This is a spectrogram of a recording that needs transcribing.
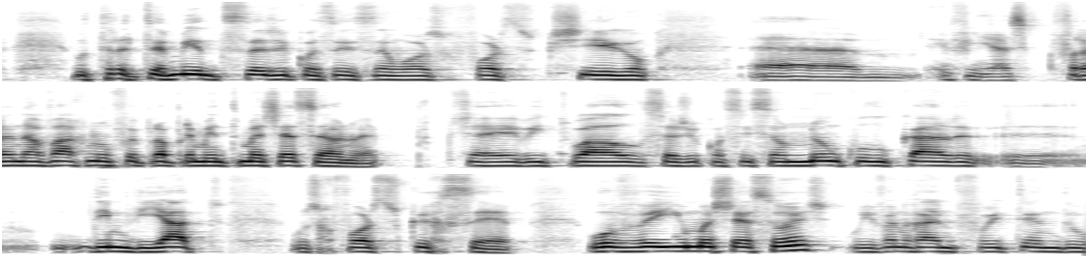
o tratamento Seja Conceição aos reforços que chegam, Uh, enfim, acho que Fran Navarro não foi propriamente uma exceção, não é? Porque já é habitual Sérgio Conceição não colocar uh, de imediato os reforços que recebe. Houve aí umas exceções, o Ivan Reim foi tendo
